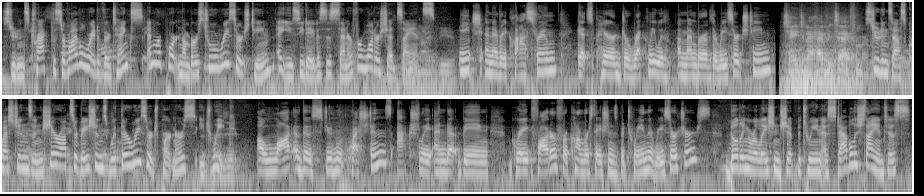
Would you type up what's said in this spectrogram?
Students track the survival rate of their tanks and report numbers to a research team at UC Davis's Center for Watershed Science. each and every classroom gets paired directly with a member of the research team. changing the habitat from a Students ask questions and share observations with their research partners each week. A lot of those student questions actually end up being great fodder for conversations between the researchers. Building a relationship between established scientists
